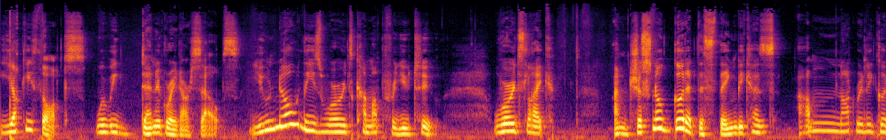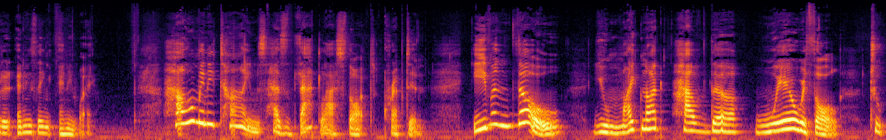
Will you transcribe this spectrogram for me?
yucky thoughts where we denigrate ourselves. You know these words come up for you too. Words like, I'm just no good at this thing because I'm not really good at anything anyway. How many times has that last thought crept in? Even though you might not have the wherewithal to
